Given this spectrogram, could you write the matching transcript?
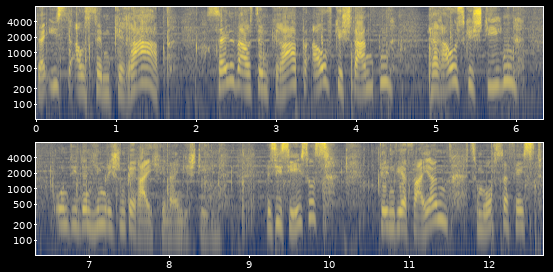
der ist aus dem Grab, selber aus dem Grab aufgestanden, herausgestiegen und in den himmlischen Bereich hineingestiegen. Es ist Jesus, den wir feiern zum Osterfest.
